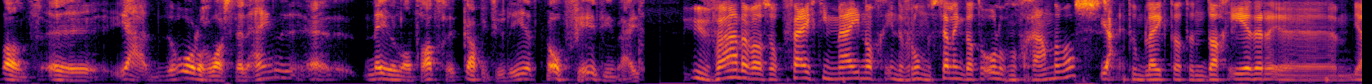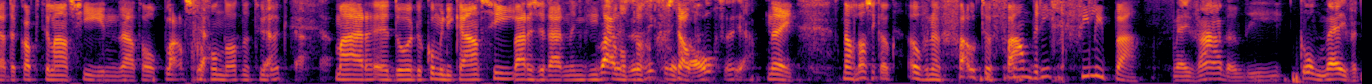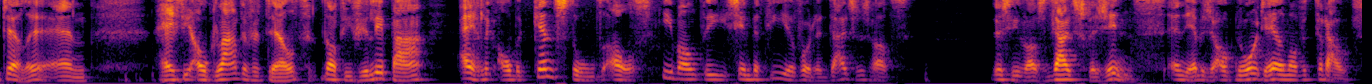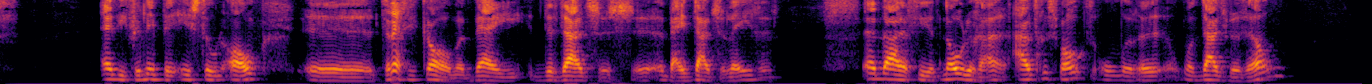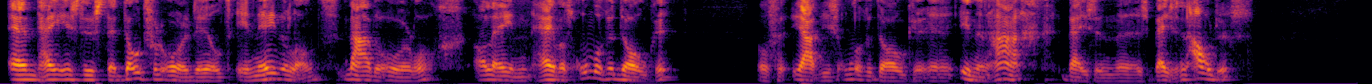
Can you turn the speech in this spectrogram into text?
Want uh, ja, de oorlog was ten einde. Nederland had gecapituleerd op 14 mei. Uw vader was op 15 mei nog in de veronderstelling dat de oorlog nog gaande was. Ja. En toen bleek dat een dag eerder uh, ja, de capitulatie inderdaad al plaatsgevonden had natuurlijk. Ja, ja, maar uh, door de communicatie waren ze daar niet waren van op de gesteld. hoogte, ja. Nee. Nou las ik ook over een foute vaandrieg, Philippa. Mijn vader die kon mij vertellen en heeft hij ook later verteld dat die Philippa eigenlijk al bekend stond als iemand die sympathieën voor de Duitsers had. Dus die was Duits gezind en die hebben ze ook nooit helemaal vertrouwd. En die Philippe is toen ook uh, terechtgekomen bij de Duitsers, uh, bij het Duitse leger. En daar heeft hij het nodige uitgespookt onder, uh, onder Duits bevel. En hij is dus ter dood veroordeeld in Nederland na de oorlog. Alleen hij was ondergedoken. Of ja, die is ondergedoken in Den Haag bij zijn, bij zijn ouders.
